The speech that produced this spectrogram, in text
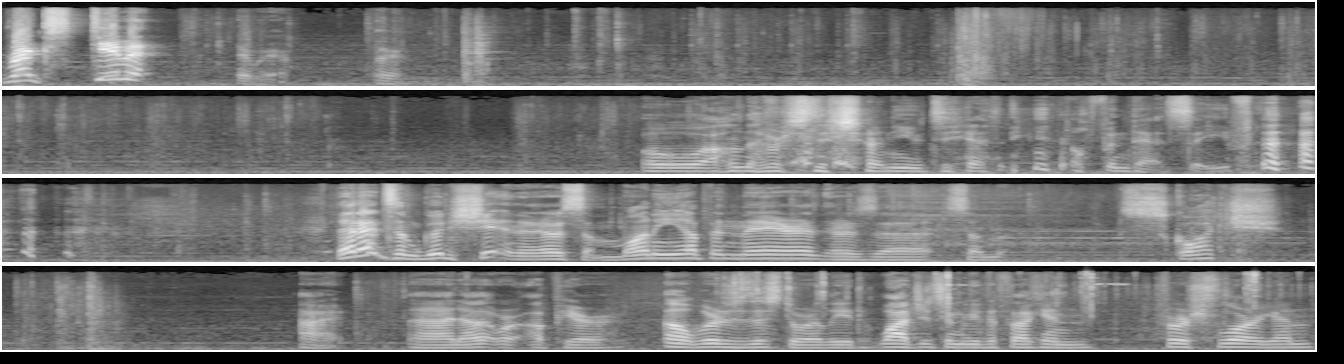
Rex, damn it! There we are. Okay. Oh, I'll never snitch on you, Dan. Open that safe. that had some good shit in there. There was some money up in there. There's uh, some scotch. Alright. Uh, now that we're up here. Oh, where does this door lead? Watch, it's gonna be the fucking first floor again.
